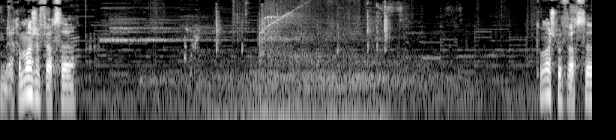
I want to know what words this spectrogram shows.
Mais comment je vais faire ça? Comment je peux faire ça?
